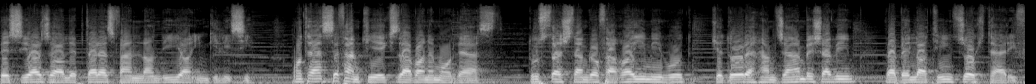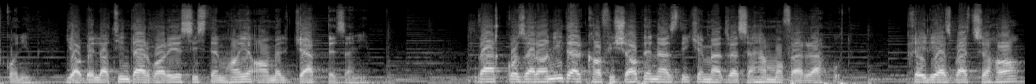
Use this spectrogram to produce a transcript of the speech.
بسیار جالبتر از فنلاندی یا انگلیسی. متاسفم که یک زبان مرده است. دوست داشتم رفقایی می بود که دور هم جمع بشویم و به لاتین جوک تعریف کنیم یا به لاتین درباره سیستم های عامل گپ بزنیم. وقت گذرانی در کافی شاپ نزدیک مدرسه هم مفرح بود. خیلی از بچه ها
